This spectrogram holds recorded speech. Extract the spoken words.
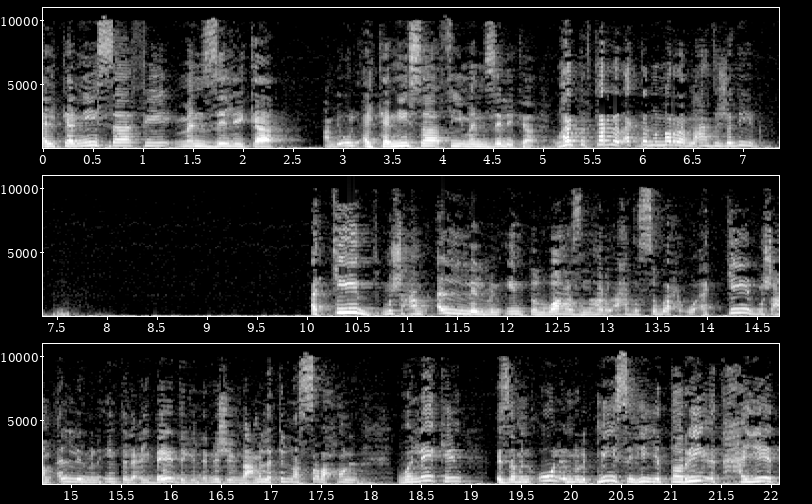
الكنيسة في منزلك عم بيقول الكنيسة في منزلك وهي بتتكرر أكثر من مرة بالعهد الجديد أكيد مش عم بقلل من قيمة الوعظ نهار الأحد الصبح وأكيد مش عم بقلل من قيمة العبادة اللي بنجي بنعملها كلنا الصبح هون. ولكن إذا بنقول إنه الكنيسة هي طريقة حياة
